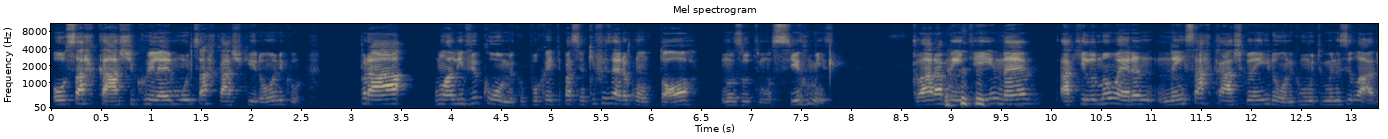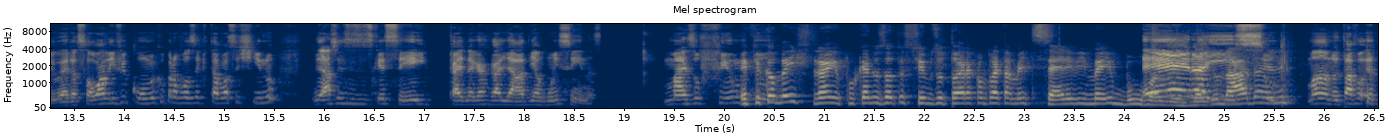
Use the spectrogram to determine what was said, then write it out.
ou sarcástico, ele é muito sarcástico e irônico, pra um alívio cômico. Porque, tipo assim, o que fizeram com Thor nos últimos filmes, claramente, né? Aquilo não era nem sarcástico nem irônico, muito menos hilário. Era só um alívio cômico pra você que tava assistindo e às vezes esquecer e cair na gargalhada em algumas cenas. Mas o filme. e do- ficou meio estranho, porque nos outros filmes o Thor era completamente sério e meio burro. vezes. Era Aí do isso! nada ele. Mano, eu, tava, eu,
